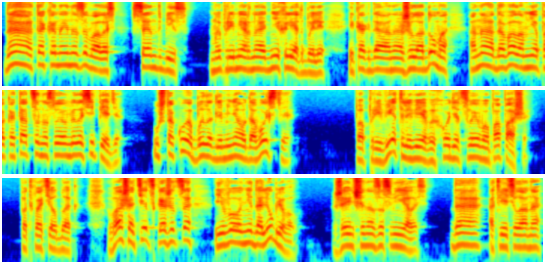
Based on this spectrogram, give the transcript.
Да, так она и называлась, Сент-Бис. Мы примерно одних лет были, и когда она жила дома, она давала мне покататься на своем велосипеде. Уж такое было для меня удовольствие». «Поприветливее выходит своего папаши», — подхватил Блэк. «Ваш отец, кажется, его недолюбливал». Женщина засмеялась. «Да», — ответила она,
